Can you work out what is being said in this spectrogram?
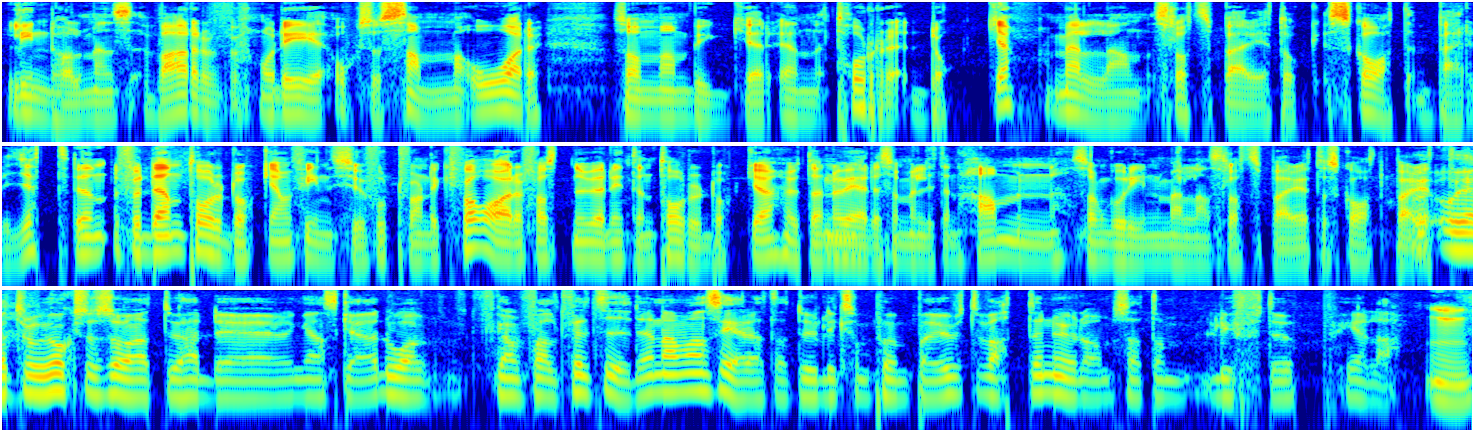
Lindholmens varv och det är också samma år som man bygger en torrdocka mellan Slottsberget och Skatberget. Den, för den torrdockan finns ju fortfarande kvar fast nu är det inte en torrdocka utan nu mm. är det som en liten hamn som går in mellan Slottsberget och Skatberget. Och, och jag tror också så att du hade ganska, då, framförallt för tiden avancerat, att du liksom pumpar ut vatten ur dem så att de lyfter upp hela. Mm.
